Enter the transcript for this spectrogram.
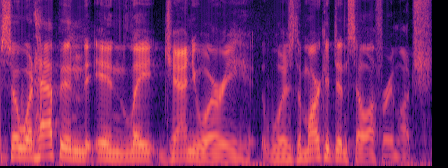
so what happened in late January was the market didn't sell off very much,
